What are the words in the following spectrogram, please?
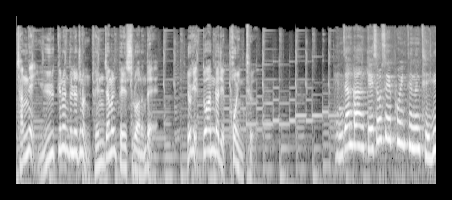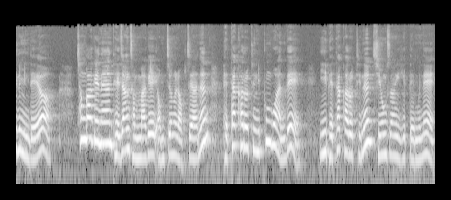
장내 유익균을 늘려주는 된장을 베이스로 하는데 여기 또 한 가지 포인트 된장과 함께 소스의 포인트는 들기름인데요. 청각에는 대장 점막의 염증을 억제하는 베타카로틴이 풍부한데 이 베타카로틴은 지용성이기 때문에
